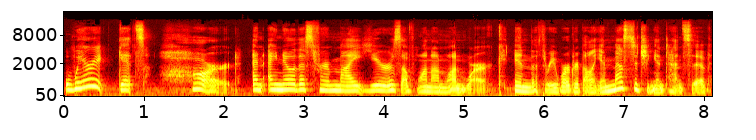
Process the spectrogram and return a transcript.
Where it gets hard, and I know this from my years of one on one work in the Three Word Rebellion Messaging Intensive,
